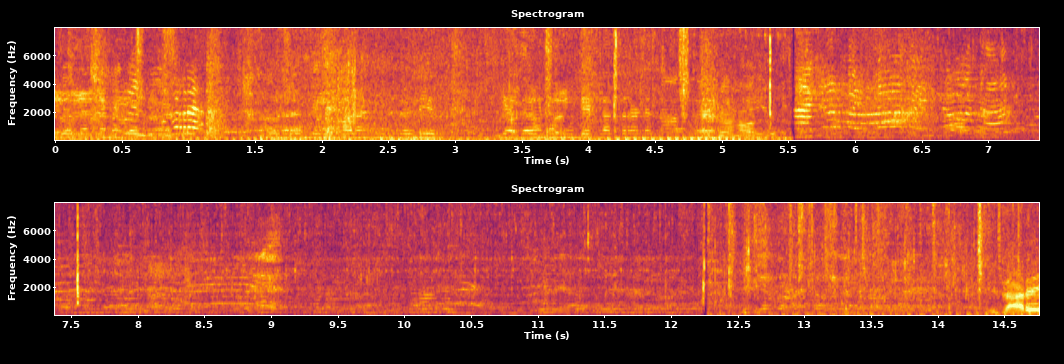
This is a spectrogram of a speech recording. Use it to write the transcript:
కూడా నాది కాదు ఉద్యోగం అందరం చేసుకోవాలని ఇంట్లో లేదు ఎవరైనా ముందు ఎట్లా వస్తారంటే నాకు భయం. రారే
